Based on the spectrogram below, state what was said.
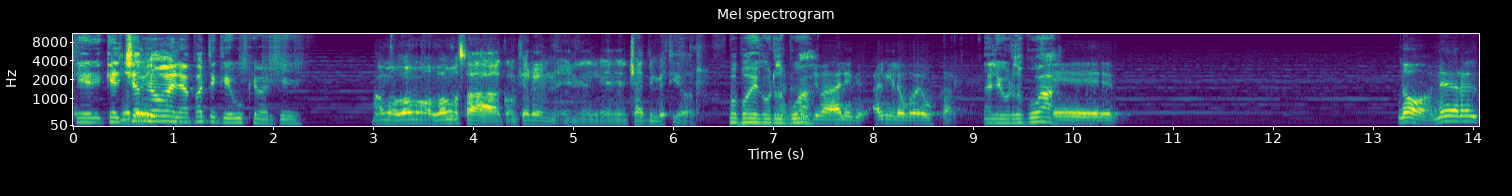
que, que el No chat no haga la pata que busque a ver qué. Vamos, vamos, vamos a confiar en, en el, en el chat investigador. Vos podés, Bueno, gordo de Pua. última, alguien, alguien lo puede buscar. Dale, gordo Pua. Eh, no, Netherrealm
